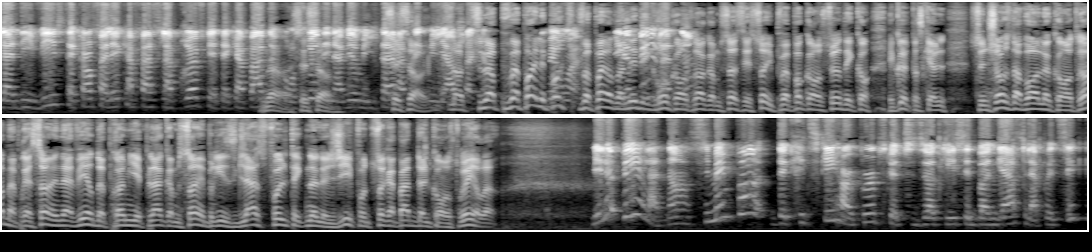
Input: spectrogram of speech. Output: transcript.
la dévie, c'était quand fallait qu'elle fasse la preuve qu'elle était capable de construire des navires militaires à 5 milliards non, Tu ne pouvais pas à l'époque, tu pouvais pas leur donner des gros contrats comme ça, c'est ça. Ils pouvaient pas construire des Écoute, parce que c'est une chose d'avoir le contrat, mais après ça, un navire de premier plan comme ça, un brise-glace, full technologie, il faut sois capable de le construire, là. Mais le pire là-dedans, c'est même pas de critiquer Harper parce que tu dis, OK, c'est de bonne guerre, c'est la politique.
